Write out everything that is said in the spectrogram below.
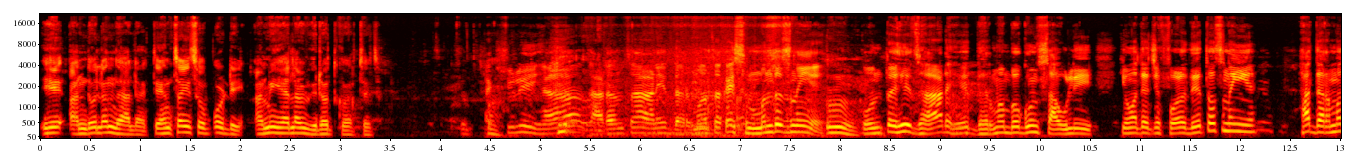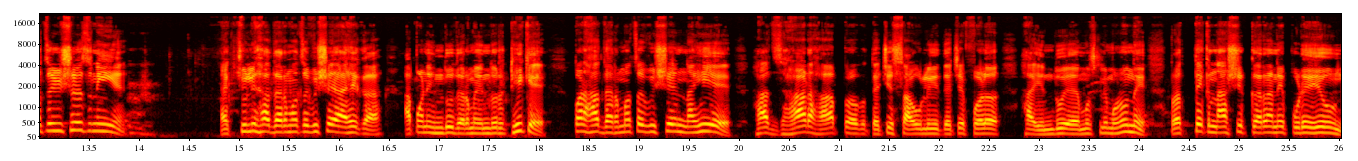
हे आंदोलन झालं. त्यांचाही सपोर्ट आहे. आम्ही याला विरोध करतोच ऍक्च्युली ह्या झाडांचा आणि धर्माचा काही संबंधच नाही आहे. कोणतंही झाड हे धर्म बघून सावली किंवा त्याचे फळ देतच नाही आहे हा धर्माचा विषयच नाही आहे ॲक्च्युली हा धर्माचा विषय आहे का? आपण हिंदू धर्म हिंदू ठीक आहे. पण हा धर्माचा विषय नाही आहे हा झाड हा प त्याची सावली त्याचे फळं हा हिंदू आहे मुस्लिम म्हणून नाही. प्रत्येक नाशिककराने पुढे येऊन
